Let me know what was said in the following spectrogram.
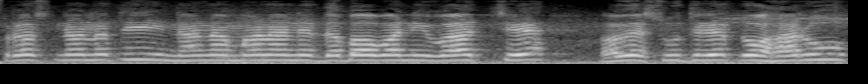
પ્રશ્ન નથી. નાના માણાને દબાવવાની વાત છે. હવે સુધરે તો સારું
